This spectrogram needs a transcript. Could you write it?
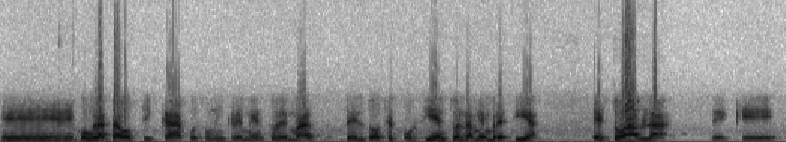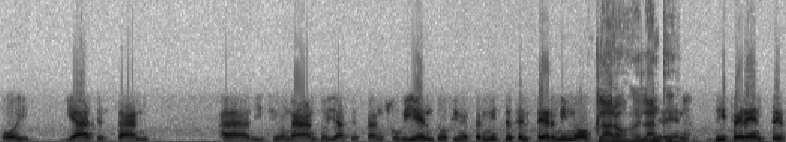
eh, con grata óptica, pues un incremento de más del 12% en la membresía. Esto habla de que hoy ya se están adicionando, ya se están subiendo, si me permites el término. Claro, adelante. Diferentes,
